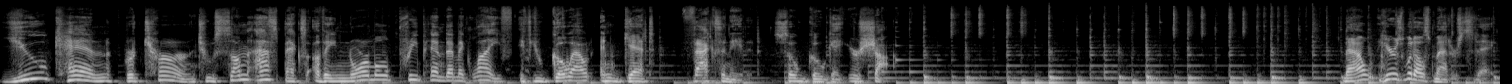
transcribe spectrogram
you can return to some aspects of a normal pre pandemic life if you go out and get vaccinated. So, go get your shot. Now, here's what else matters today.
